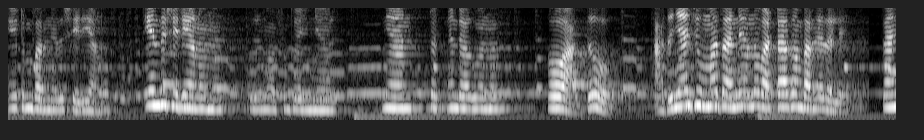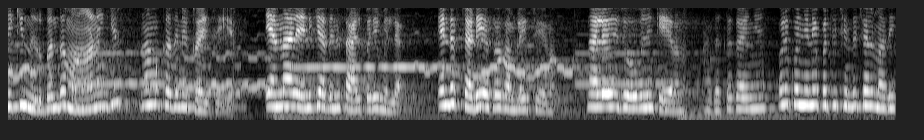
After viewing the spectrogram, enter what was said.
ഏട്ടൻ പറഞ്ഞത് ശരിയാണോ? എന്ത് ശരിയാണോന്ന്? ഒരു മാസം കഴിഞ്ഞാൽ ഞാൻ പ്രഗ്നന്റ് ആകുമെന്ന്. ഓ അതോ? അത് ഞാൻ ചുമ്മാ തന്നെ ഒന്ന് വട്ടാക്കാൻ പറഞ്ഞതല്ലേ? തനിക്ക് നിർബന്ധമാണെങ്കിൽ നമുക്കതിന് ട്രൈ ചെയ്യാം. എന്നാൽ എനിക്കതിന് താല്പര്യമില്ല. എന്റെ സ്റ്റഡിയൊക്കെ കംപ്ലീറ്റ് ചെയ്യണം. നല്ലൊരു ജോബിലും കയറണം അതൊക്കെ കഴിഞ്ഞ് ഒരു കുഞ്ഞിനെ പറ്റി ചിന്തിച്ചാൽ മതി.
